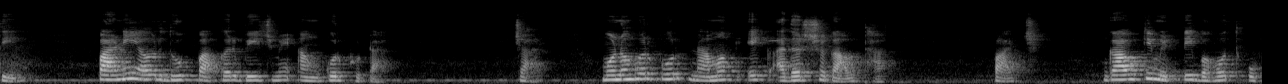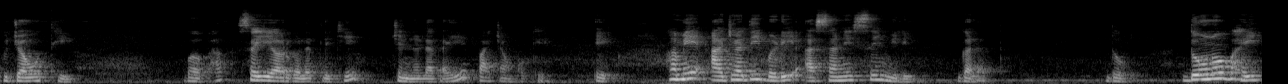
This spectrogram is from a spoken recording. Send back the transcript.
तीन. पानी और धूप पाकर बीज में अंकुर फूटा. चार. मनोहरपुर नामक एक आदर्श गाँव था. पाँच. गाँव की मिट्टी बहुत उपजाऊ थी। भाग सही और गलत लिखिए चिन्ह लगाइए पाँच अंकों के। लिए एक, हमें आज़ादी बड़ी आसानी से मिली, गलत। दो, दोनों भाई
